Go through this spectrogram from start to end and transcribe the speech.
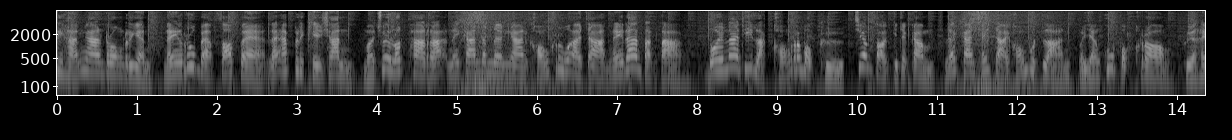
ริหารงานโรงเรียน ในรูปแบบซอฟต์แวร์ และแอปพลิเคชัน มาช่วยลดภาระในการดำเนินงานของครูอาจารย์ในด้านต่างๆโดยหน้าที่หลักของระบบคือ เชื่อมต่อกิจกรรม และการใช้จ่ายของบุตรหลานไปยังผู้ปกครอง เพื่อให้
